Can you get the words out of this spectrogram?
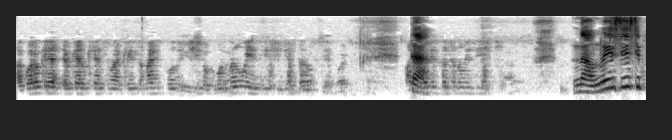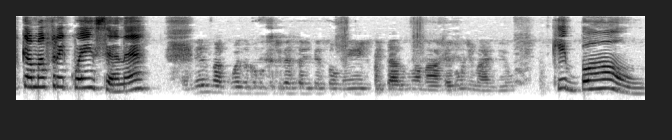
Agora eu, queria, eu quero criar assim, uma crença mais positiva, como não existe distância. Mas Tá. a distância não existe. não, não existe porque é uma frequência, né? É a mesma coisa como se eu estivesse aí pessoalmente, deitado numa maca. É bom demais, viu? Que bom!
